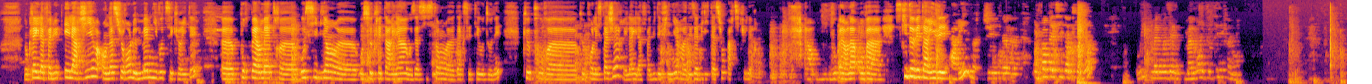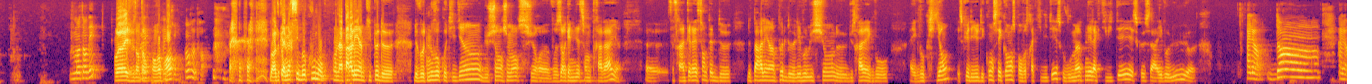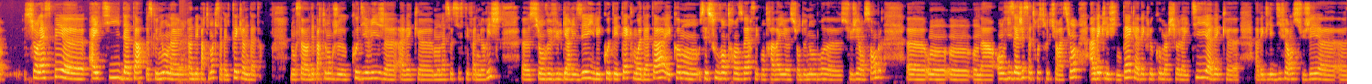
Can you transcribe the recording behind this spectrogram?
Donc là, il a fallu élargir en assurant le même niveau de sécurité euh, pour permettre euh, aussi bien euh, au secrétariat, aux assistants d'accéder aux données que pour, que pour les stagiaires. Et là, il a fallu définir des habilitations particulières. Alors, alors, là, on va. Ce qui devait arriver arrive. J'ai une, une tentative d'entretien. Oui, mademoiselle, maman est au téléphone. Vous m'entendez? Ouais, ouais, je vous entends. on reprend? on reprend. bon, en tout cas, merci beaucoup. on a parlé un petit peu de, de votre nouveau quotidien, du changement sur euh, vos organisations de travail. Euh, ça serait intéressant peut-être de, de parler un peu de l'évolution du travail avec vos avec vos clients. Est-ce qu'il y a eu des conséquences pour votre activité? Est-ce que vous maintenez l'activité? Est-ce que ça évolue? Alors, dans, alors, sur l'aspect euh, IT, data, parce que nous, on a un département qui s'appelle Tech and Data. Donc, c'est un département que je co-dirige euh, avec euh, mon associé Stéphane Leriche. si on veut vulgariser, il est côté tech, moi data, et comme c'est souvent transverse et qu'on travaille sur de nombreux sujets ensemble, euh, on, on, on, a envisagé cette restructuration avec les fintech, avec le commercial IT, avec avec les différents sujets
